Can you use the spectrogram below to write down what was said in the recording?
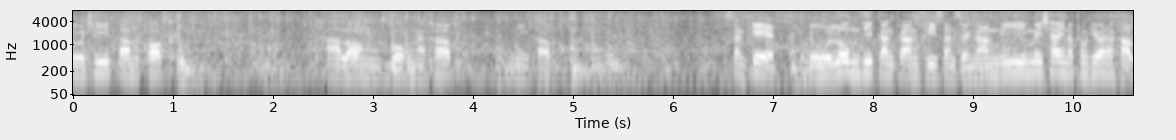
ูที่ตามก๊อกฮาลองบกนะครับ นี่ครับ สังเกตดูล่มที่กลางๆสีสันสวยงามนี่ไม่ใช่นักท่องเที่ยวนะครับ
